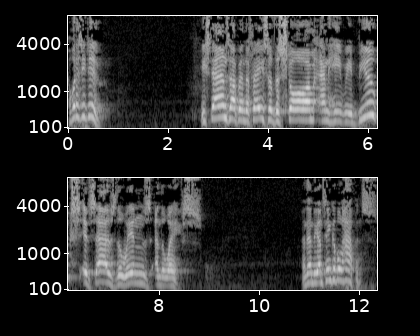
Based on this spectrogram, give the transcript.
And what does he do? He stands up in the face of the storm and he rebukes, it says, the winds and the waves. And then the unthinkable happens.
